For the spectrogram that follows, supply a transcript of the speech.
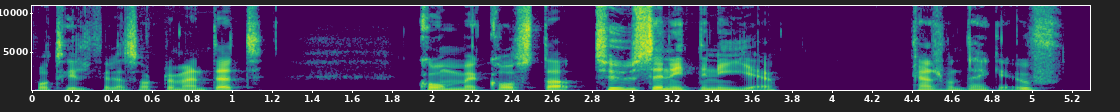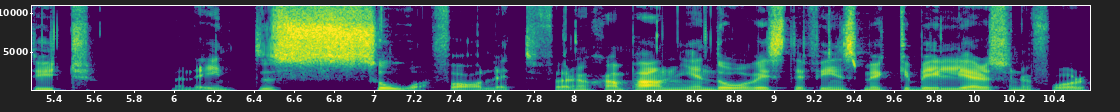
på tillfälliga sortimentet. Kommer kosta 1099. Kanske man tänker, uff, dyrt. Men det är inte så farligt för en champagne ändå. Visst, det finns mycket billigare som du får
